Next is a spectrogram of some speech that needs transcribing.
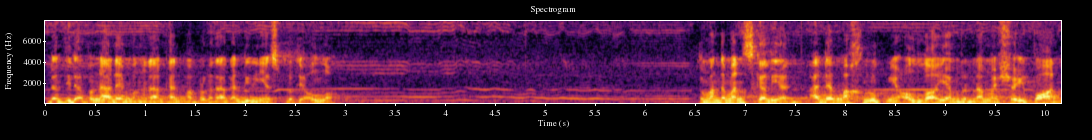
dan tidak pernah ada yang mengenalkan memperkenalkan dirinya seperti Allah. Teman-teman sekalian, ada makhluknya Allah yang bernama syaitan.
